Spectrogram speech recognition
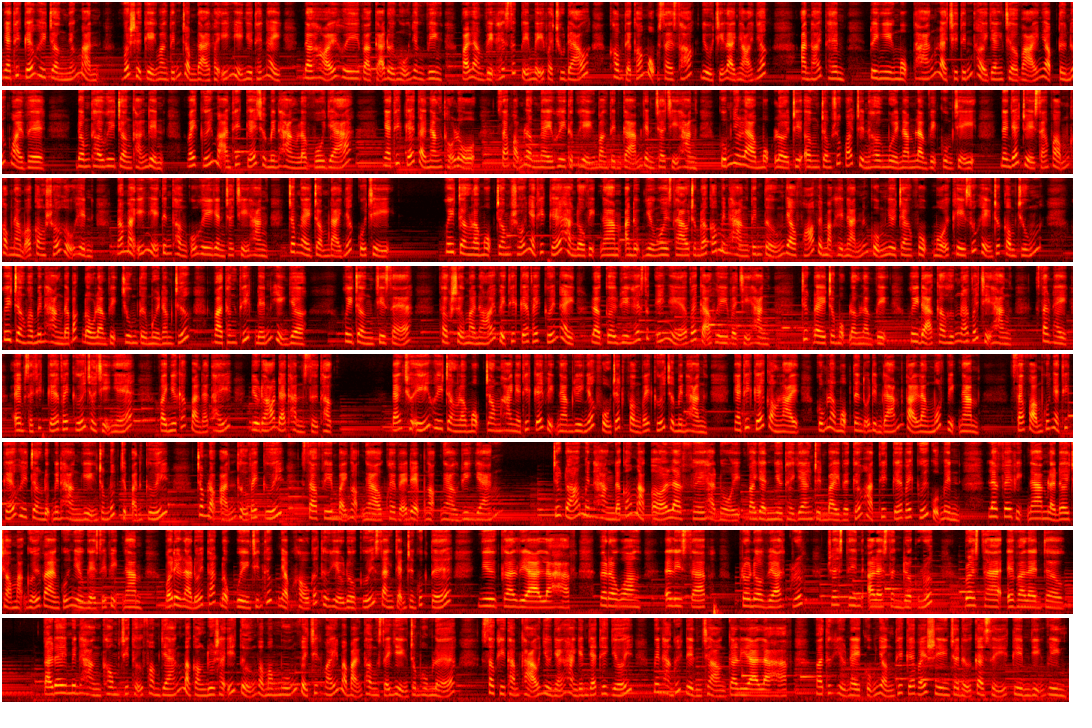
Nhà thiết kế Huy Trần nhấn mạnh, với sự kiện mang tính trọng đại và ý nghĩa như thế này, đòi hỏi Huy và cả đội ngũ nhân viên phải làm việc hết sức tỉ mỉ và chu đáo, không thể có một sai sót dù chỉ là nhỏ nhất. Anh nói thêm, tuy nhiên một tháng là chưa tính thời gian chờ vải nhập từ nước ngoài về. Đồng thời Huy Trần khẳng định, váy cưới mà anh thiết kế cho Minh Hằng là vô giá. Nhà thiết kế tài năng thổ lộ, sản phẩm lần này Huy thực hiện bằng tình cảm dành cho chị Hằng, cũng như là một lời tri ân trong suốt quá trình hơn 10 năm làm việc cùng chị. Nên giá trị sản phẩm không nằm ở con số hữu hình, nó mang ý nghĩa tinh thần của Huy dành cho chị Hằng trong ngày trọng đại nhất của chị. Huy Trần là một trong số nhà thiết kế hàng đầu Việt Nam. Anh được nhiều ngôi sao, trong đó có Minh Hằng tin tưởng giao phó về mặt hình ảnh cũng như trang phục mỗi khi xuất hiện trước công chúng. Huy Trần và Minh Hằng đã bắt đầu làm việc chung từ 10 năm trước và thân thiết đến hiện giờ. Huy Trần chia sẻ, thật sự mà nói việc thiết kế váy cưới này là cơ duyên hết sức ý nghĩa với cả Huy và chị Hằng. Trước đây trong một lần làm việc, Huy đã cao hứng nói với chị Hằng, sau này em sẽ thiết kế váy cưới cho chị nhé. Và như các bạn đã thấy, điều đó đã thành sự thật. Đáng chú ý, Huy Trần là một trong hai nhà thiết kế Việt Nam duy nhất phụ trách phần váy cưới cho Minh Hằng. Nhà thiết kế còn lại cũng là một tên tuổi đình đám tại làng mốt Việt Nam. Sản phẩm của nhà thiết kế Huy Trần được Minh Hằng diện trong lúc chụp ảnh cưới. Trong loạt ảnh thử váy cưới, sao phim Bảy ngọt ngào khoe vẻ đẹp ngọt ngào duyên dáng. Trước đó, Minh Hằng đã có mặt ở La phê Hà Nội và dành nhiều thời gian trình bày về kế hoạch thiết kế váy cưới của mình. La phê Việt Nam là nơi chọn mặt gửi vàng của nhiều nghệ sĩ Việt Nam, bởi đây là đối tác độc quyền chính thức nhập khẩu các thương hiệu đồ cưới sang chảnh trên quốc tế như Galia Lahab, Vera Wang, Elisa, Pronoviat Group, Justin Alexander Group, Bresta Evalento. Tại đây, Minh Hằng không chỉ thử phong dáng mà còn đưa ra ý tưởng và mong muốn về chiếc váy mà bản thân sẽ diện trong hôn lễ. Sau khi tham khảo nhiều nhãn hàng danh giá thế giới, Minh Hằng quyết định chọn Kalia Lahab và thương hiệu này cũng nhận thiết kế váy riêng cho nữ ca sĩ kiêm diễn viên.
